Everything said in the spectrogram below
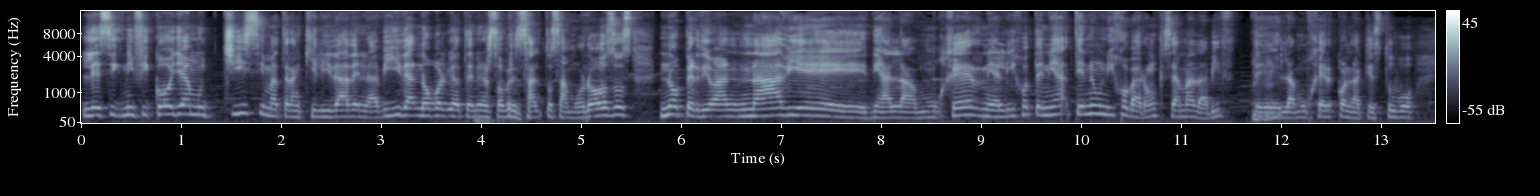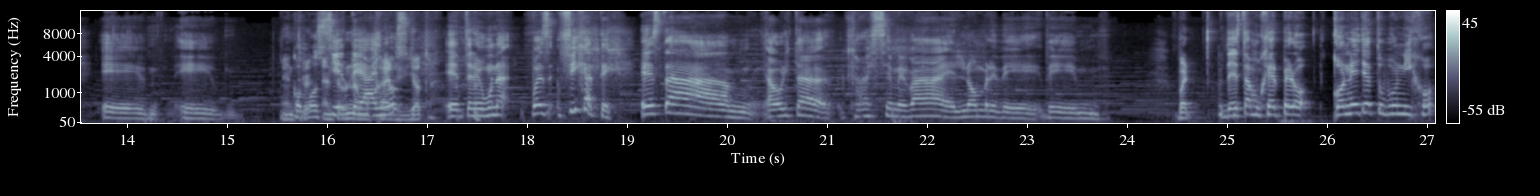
le significó ya muchísima tranquilidad en la vida, no volvió a tener sobresaltos amorosos, no perdió a nadie, ni a la mujer, ni al hijo. Tenía, tiene un hijo varón que se llama David, de la mujer con la que estuvo como siete años. Entre una. Pues fíjate, esta. Mm, ahorita. Ay, se me va el nombre de. de bueno. De esta mujer, pero con ella tuvo un hijo,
